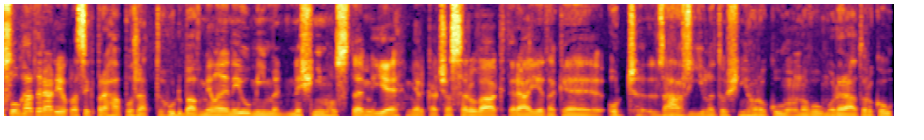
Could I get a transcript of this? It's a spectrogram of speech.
Posloucháte Radio Klasik Praha, pořad Hudba v miléniu. Mým dnešním hostem je Mirka Časarová, která je také od září letošního roku novou moderátorkou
